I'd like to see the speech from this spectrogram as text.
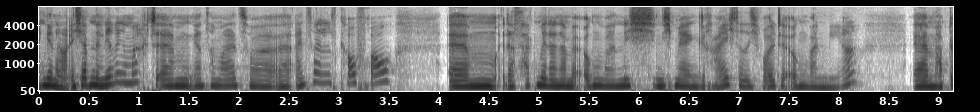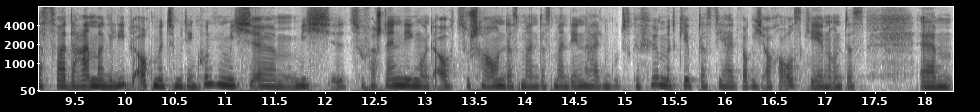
Genau, ich habe eine Lehre gemacht, ähm, ganz normal zur äh, Einzelhandelskauffrau. Ähm, das hat mir dann aber irgendwann nicht, nicht mehr gereicht. Also ich wollte irgendwann mehr. Ähm, habe das zwar da immer geliebt, auch mit, mit den Kunden mich, ähm, mich äh, zu verständigen und auch zu schauen, dass man, dass man denen halt ein gutes Gefühl mitgibt, dass die halt wirklich auch rausgehen und das ähm,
